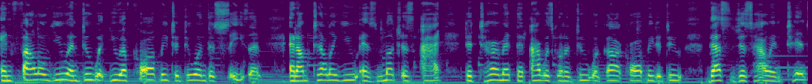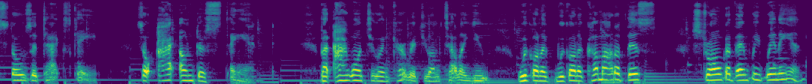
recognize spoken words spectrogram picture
and follow you and do what you have called me to do in this season. And I'm telling you, as much as I determined that I was going to do what God called me to do, that's just how intense those attacks came. So I understand. But I want to encourage you. I'm telling you, we're going to we're going to come out of this stronger than we went in.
